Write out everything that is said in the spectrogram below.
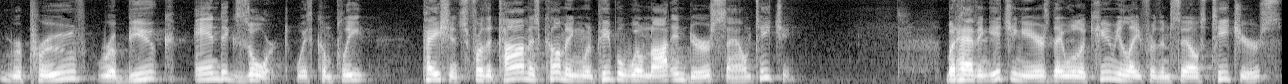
Reprove, rebuke, and exhort with complete patience. For the time is coming when people will not endure sound teaching but having itching ears, they will accumulate for themselves teachers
